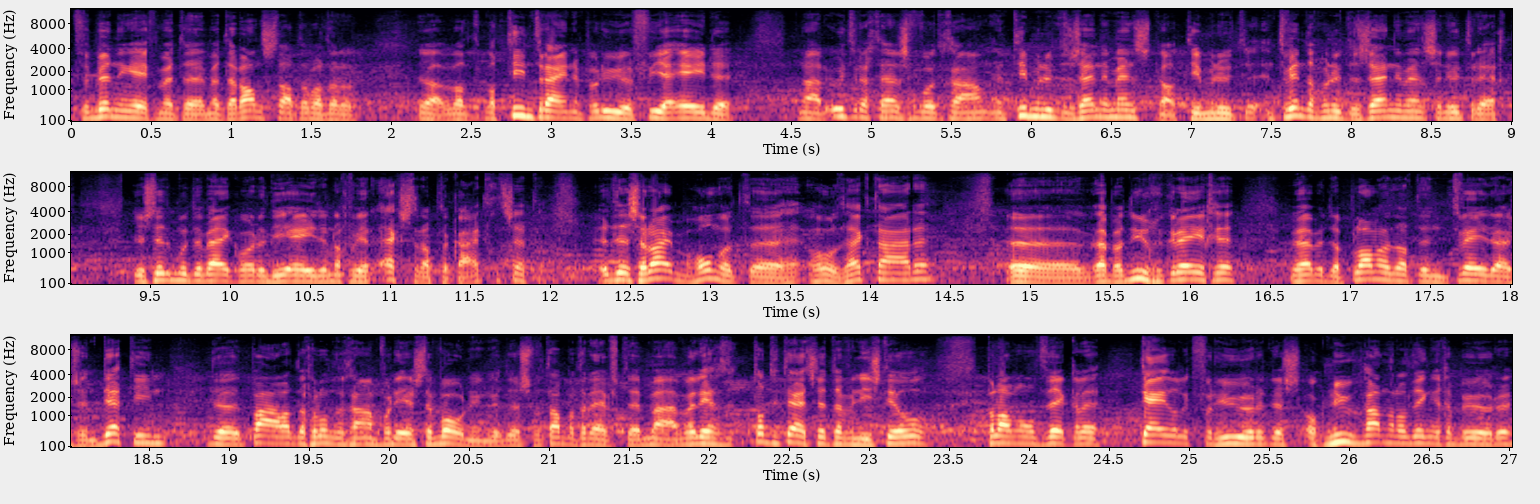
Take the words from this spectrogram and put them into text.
verbinding heeft met de, met de Randstad. Wat, er, ja, wat, wat 10 treinen per uur via Ede naar Utrecht enzovoort gaan. In 10 minuten zijn de mensen, nou 10 minuten, in 20 minuten zijn de mensen in Utrecht. Dus dit moet de wijk worden die Ede nog weer extra op de kaart gaat zetten. Het is ruim 100, uh, 100 hectare. Uh, we hebben het nu gekregen. We hebben de plannen dat in 2013 de palen de grond gaan voor de eerste woningen. Dus wat dat betreft, uh, maar wellicht tot die tijd zitten we niet stil. Plannen ontwikkelen, tijdelijk verhuren. Dus ook nu gaan er al dingen gebeuren.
